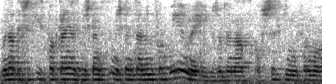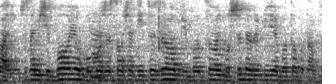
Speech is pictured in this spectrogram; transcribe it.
My na tych wszystkich spotkaniach z mieszkańc, mieszkańcami informujemy ich, żeby nas o wszystkim informowali. Czasami się boją, bo Tak. może sąsiad jej coś zrobi, bo coś, bo szybę wybije, bo to, bo tamto.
